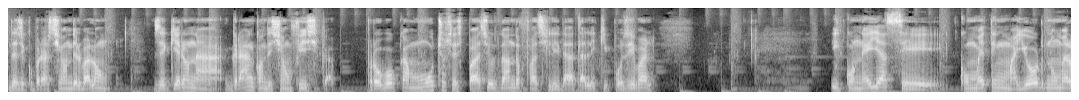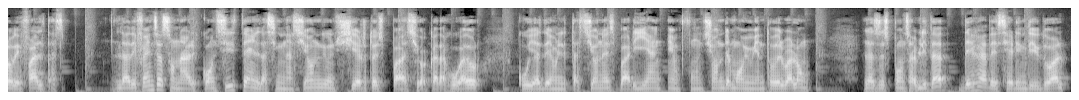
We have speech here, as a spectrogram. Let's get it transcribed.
de recuperación del balón. Requiere una gran condición física, provoca muchos espacios dando facilidad al equipo rival y con ella se cometen mayor número de faltas. La defensa zonal consiste en la asignación de un cierto espacio a cada jugador, cuyas delimitaciones varían en función del movimiento del balón. La responsabilidad deja de ser individual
